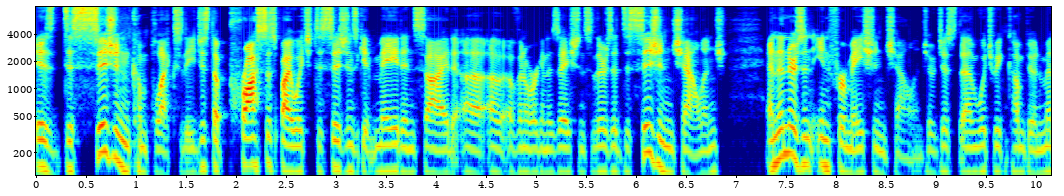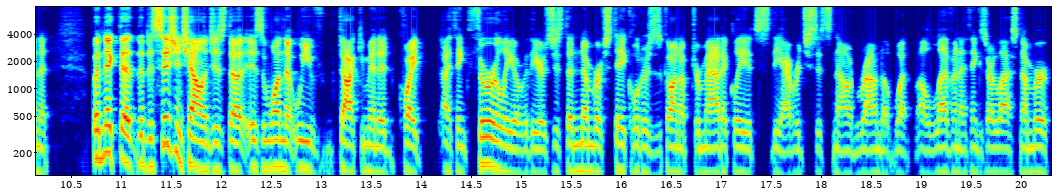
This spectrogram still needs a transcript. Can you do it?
is decision complexity, just the process by which decisions get made inside uh, of an organization. So there's a decision challenge, and then there's an information challenge of just uh, which we can come to in a minute. But Nick, the, the decision challenge is the is the one that we've documented quite, I think, thoroughly over the years. Just the number of stakeholders has gone up dramatically. It's the average sits now around of what eleven, I think, is our last number.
